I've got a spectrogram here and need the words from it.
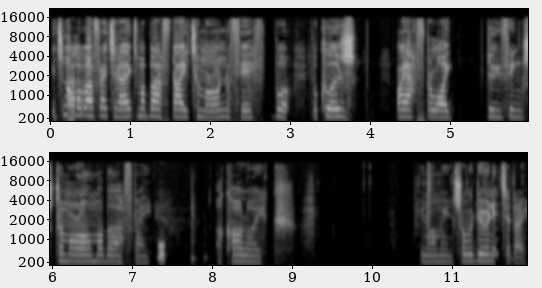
it's not my Uh. birthday today, it's my birthday tomorrow on the 5th, but because I have to, like, do things tomorrow on my birthday, Oh. I can't, like, you know what I mean? So we're doing it today.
